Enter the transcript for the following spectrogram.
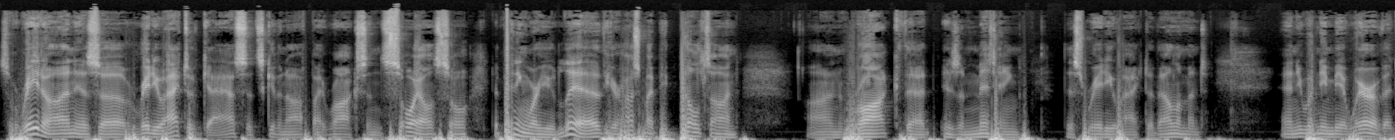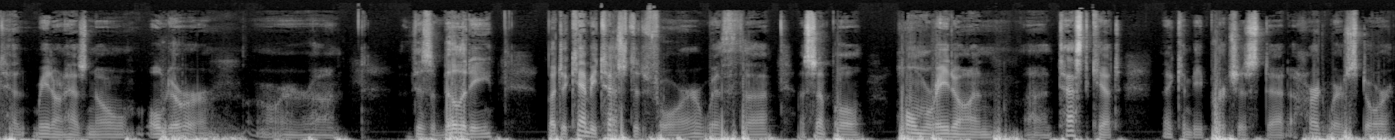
So, radon is a radioactive gas that's given off by rocks and soil. So, depending where you live, your house might be built on, on rock that is emitting this radioactive element. And you wouldn't even be aware of it. Radon has no odor or, or uh, visibility, but it can be tested for with uh, a simple home radon uh, test kit that can be purchased at a hardware store.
